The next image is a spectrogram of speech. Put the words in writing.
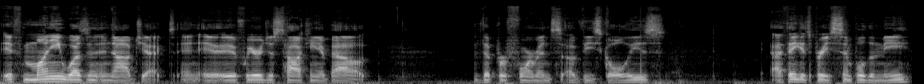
if money wasn't an object, and if we were just talking about the performance of these goalies, I think it's pretty simple to me.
